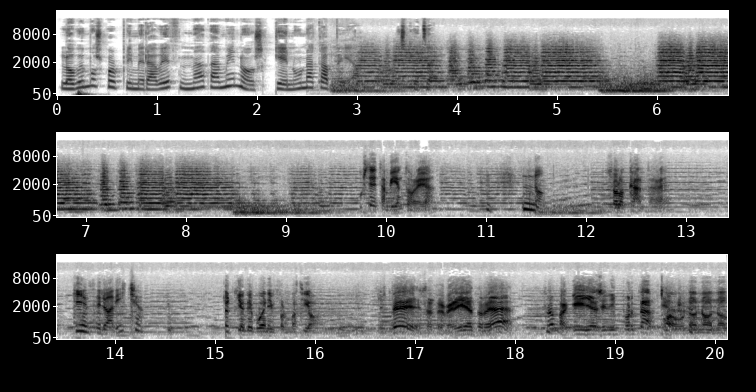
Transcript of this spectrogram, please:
Lo vemos por primera vez nada menos que en una capea. Escuchad. También torea? No. Solo canta, ¿eh? ¿Quién se lo ha dicho? Tiene buena información. ¿Usted se atrevería a torear? Son vaquillas sin importar. Oh, no, no, no.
